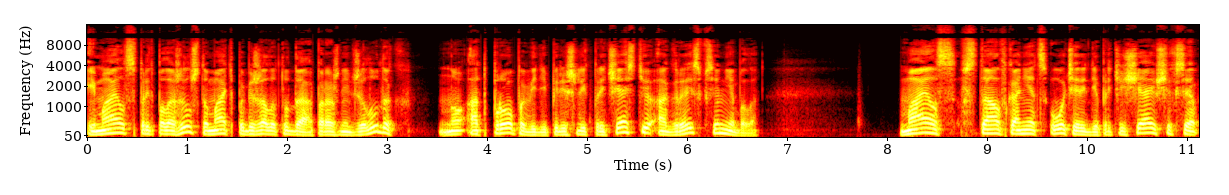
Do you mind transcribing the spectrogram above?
и Майлз предположил, что мать побежала туда опорожнить желудок, но от проповеди перешли к причастию, а Грейс все не было. Майлз встал в конец очереди причащающихся,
